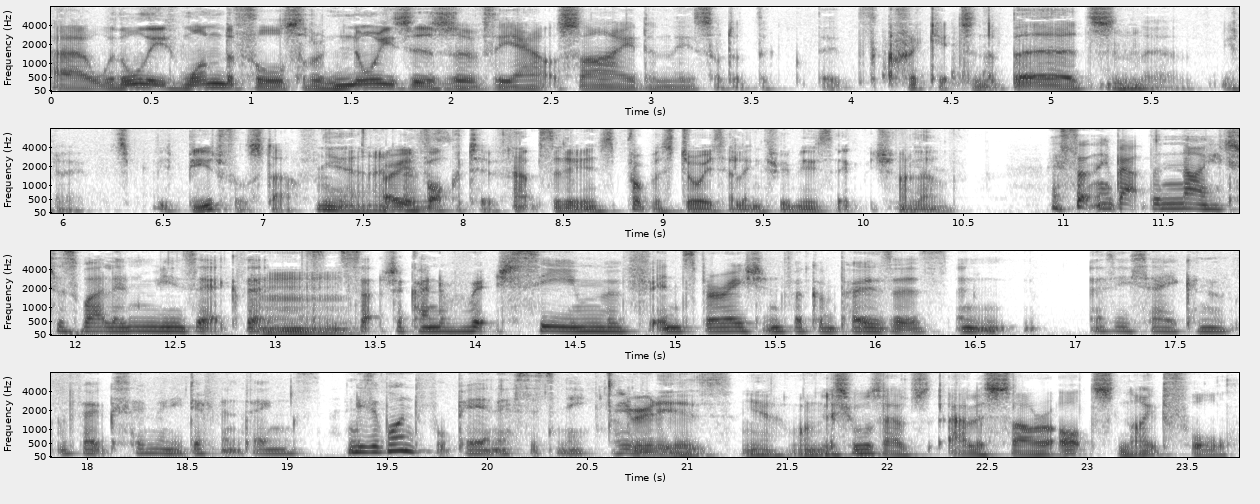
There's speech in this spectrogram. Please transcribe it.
uh, with all these wonderful sort of noises of the outside and the sort of the, the, the crickets and the birds and the you know it's, it's beautiful stuff. Mm. Yeah, very it's- evocative. Absolutely, it's proper storytelling through music, which I love. There's something about the night as well in music that's Mm. such a kind of rich seam of inspiration for composers, and as you say, can evoke so many different things. And he's a wonderful pianist, isn't he? He really is. Yeah, wonderful. She also has Alice Sarah Ott's Nightfall.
